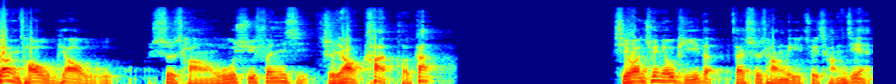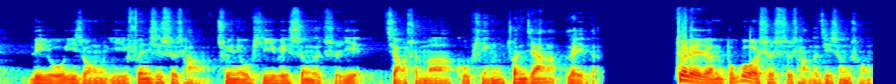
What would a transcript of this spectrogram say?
教你炒股票五，市场无需分析，只要看和干。喜欢吹牛皮的，在市场里最常见。例如一种以分析市场、吹牛皮为生的职业，叫什么股评专家类的。这类人不过是市场的寄生虫，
